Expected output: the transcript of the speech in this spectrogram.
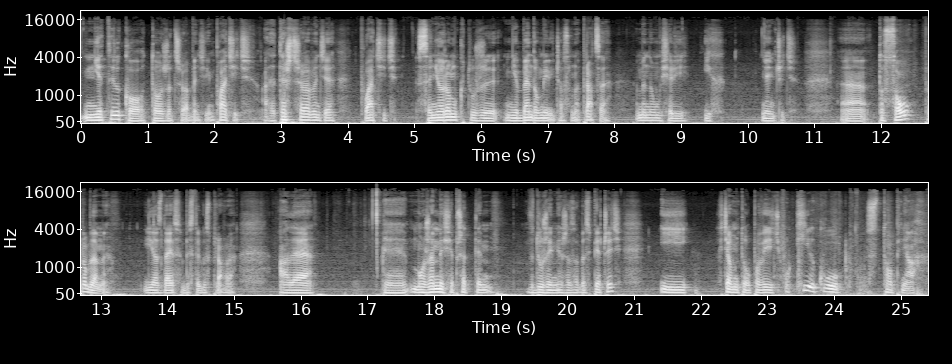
Nie tylko to, że trzeba będzie im płacić, ale też trzeba będzie płacić seniorom, którzy nie będą mieli czasu na pracę, będą musieli ich niańczyć. E, to są problemy i ja zdaję sobie z tego sprawę, ale możemy się przed tym w dużej mierze zabezpieczyć i chciałbym tu opowiedzieć o kilku stopniach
